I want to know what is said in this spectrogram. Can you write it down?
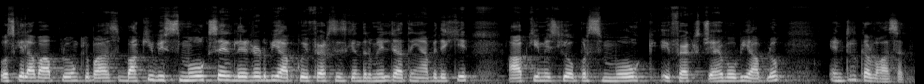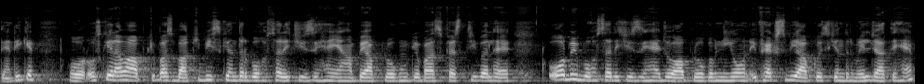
उसके अलावा आप लोगों के पास बाकी भी स्मोक से रिलेटेड भी आपको इफेक्ट्स इसके अंदर मिल जाते हैं। यहाँ पे देखिए, आपकी इमेज के ऊपर स्मोक इफेक्ट्स जो है, वो भी आप लोग एंटर करवा सकते हैं, ठीक है? और उसके अलावा आपके पास बाकी भी इसके अंदर बहुत सारी चीज़ें हैं। यहाँ पे आप लोगों के पास फेस्टिवल है, और भी बहुत सारी चीज़ें हैं जो आप लोगों को नियोन इफेक्ट्स भी आपको इसके अंदर मिल जाते हैं।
